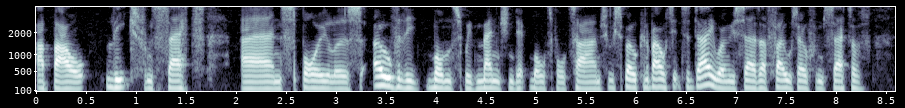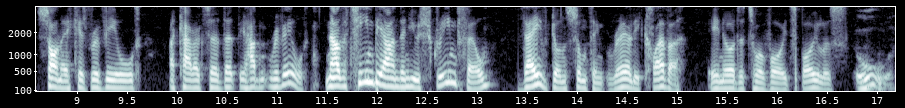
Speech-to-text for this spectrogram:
about leaks from set and spoilers over the months. We've mentioned it multiple times. We've spoken about it today when we said a photo from set of Sonic has revealed a character that they hadn't revealed. Now, the team behind the new Scream film, they've done something really clever in order to avoid spoilers. Ooh,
